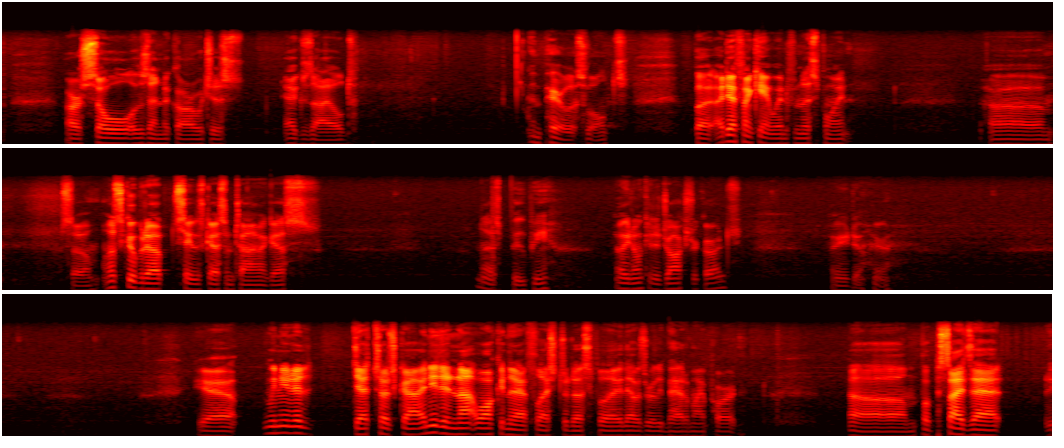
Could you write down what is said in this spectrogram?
are Soul of Zendikar, which is exiled, and Perilous Vaults. But I definitely can't win from this point. Um, so let's scoop it up, save this guy some time, I guess. That's boopy. Oh, you don't get to draw extra cards? Oh, you do. Here. Yeah, we needed Death Touch guy. I needed to not walk into that Flesh to Dust play. That was really bad on my part. Um, but besides that,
